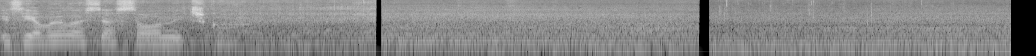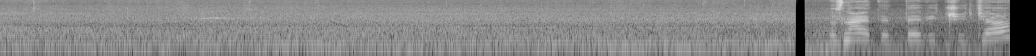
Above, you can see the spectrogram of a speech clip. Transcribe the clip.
і з'явилося сонечко. Знаєте, те відчуття,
